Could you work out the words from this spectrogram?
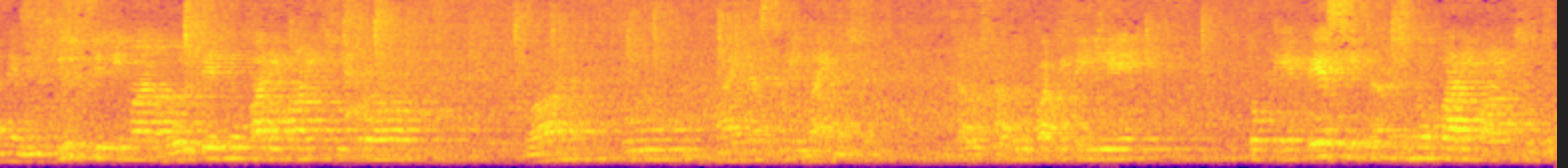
અને વિદ્યુત સ્થિતિમાન વોલ્ટેજનું પારિમાણિક સૂત્ર 1 2 3 1 ચાલો સાદું પાકી દઈએ તો કેપેસિટન્સનું પારિમાણિક સૂત્ર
